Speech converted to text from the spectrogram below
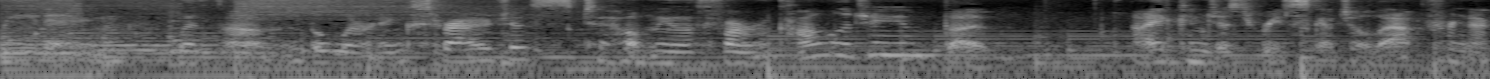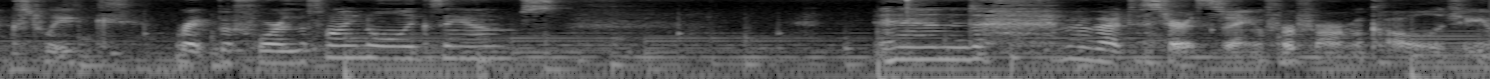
meeting with um, the learning strategist to help me with pharmacology, but I can just reschedule that for next week, right before the final exams. And I'm about to start studying for pharmacology.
